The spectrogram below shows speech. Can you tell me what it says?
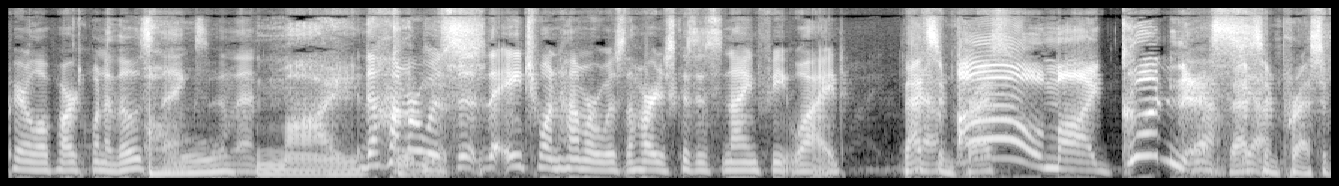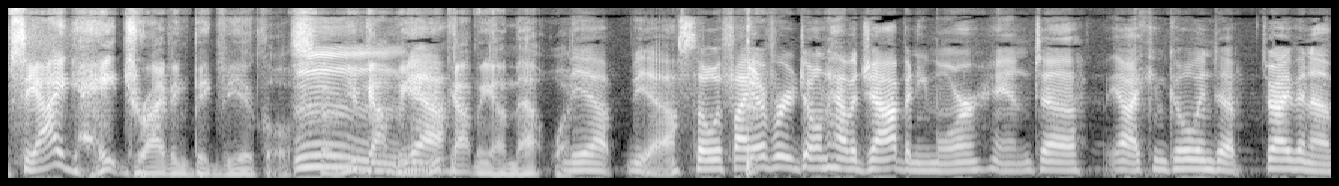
parallel park one of those things. And then my the Hummer was the, the H1 Hummer was the hardest because it's nine feet wide. That's Yeah. impressive. Oh my goodness! That's Yeah. impressive. See, I hate driving big vehicles. So you got me. yeah. You got me on that one. Yeah, yeah. So if I ever don't have a job anymore, and uh, yeah, I can go into driving a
